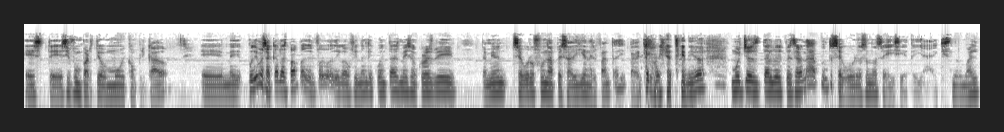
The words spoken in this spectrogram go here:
Este, sí fue un partido muy complicado. Eh, me, pudimos sacar las papas del fuego, digo, al final de cuentas Mason Crosby también seguro fue una pesadilla en el fantasy para que lo haya tenido. Muchos tal vez pensaron, ah, puntos seguros, unos 6, 7, ya, X normal.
